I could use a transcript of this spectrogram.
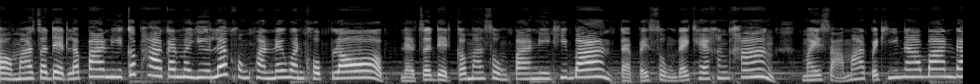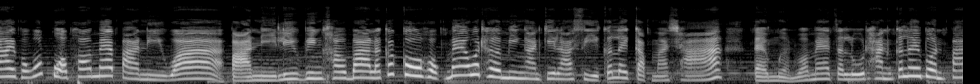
ต่อมาจเด็ดและปานีก็พากันมายืนแลกของขวัญในวันครบรอบ และจเด็ดก็มาส่งปานีที่บ้าน แต่ไปส่งได้แค่ข้างๆ ไม่สาามารถไปที่หน้าบ้านได้ เพราะว่ากลัวพ่อแม่ปานีว่า ปานีรีบวิ่งเข้าบ้านแล้วก็โกหกแม่ว่าเธอมีงานกีฬาสีก็เลยกลับมาช้า แต่เหมือนว่าแม่จะรู้ทันก็เลยบ่นปา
